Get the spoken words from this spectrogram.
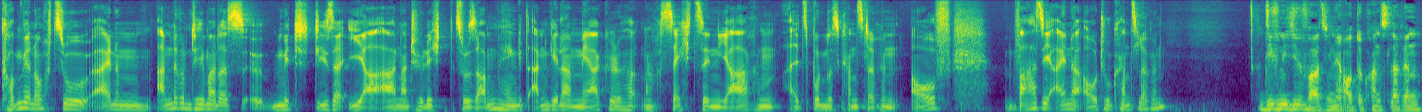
kommen wir noch zu einem anderen Thema, das äh, mit dieser IAA natürlich zusammenhängt. Angela Merkel hört nach 16 Jahren als Bundeskanzlerin auf. War sie eine Autokanzlerin? Definitiv war sie eine Autokanzlerin.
